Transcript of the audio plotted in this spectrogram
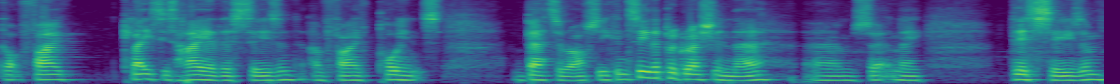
got five places higher this season and five points better off. So you can see the progression there. Um, certainly this season,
